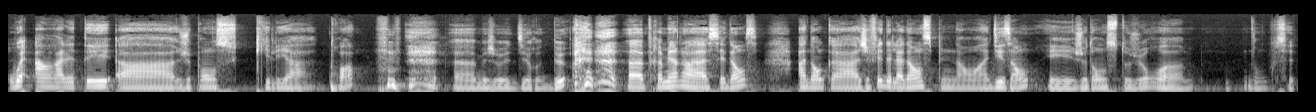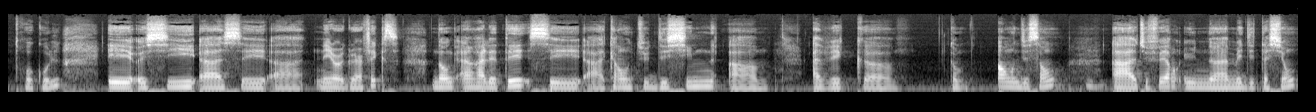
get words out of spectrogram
Ouais, en réalité, je pense qu'il y a trois, euh, mais je veux dire deux. euh, première, euh, c'est danse. Ah, donc, euh, j'ai fait de la danse pendant dix ans et je danse toujours. Donc, c'est trop cool. Et aussi, c'est neurographics. Donc, en réalité, c'est quand tu dessines avec, comme en dessin, mm-hmm. tu fais une méditation.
